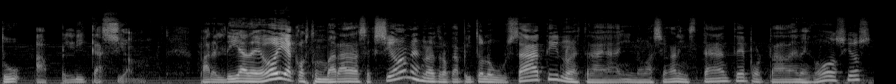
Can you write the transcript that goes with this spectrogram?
tu aplicación. Para el día de hoy, acostumbradas secciones, nuestro capítulo bursátil, nuestra innovación al instante, portada de negocios,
